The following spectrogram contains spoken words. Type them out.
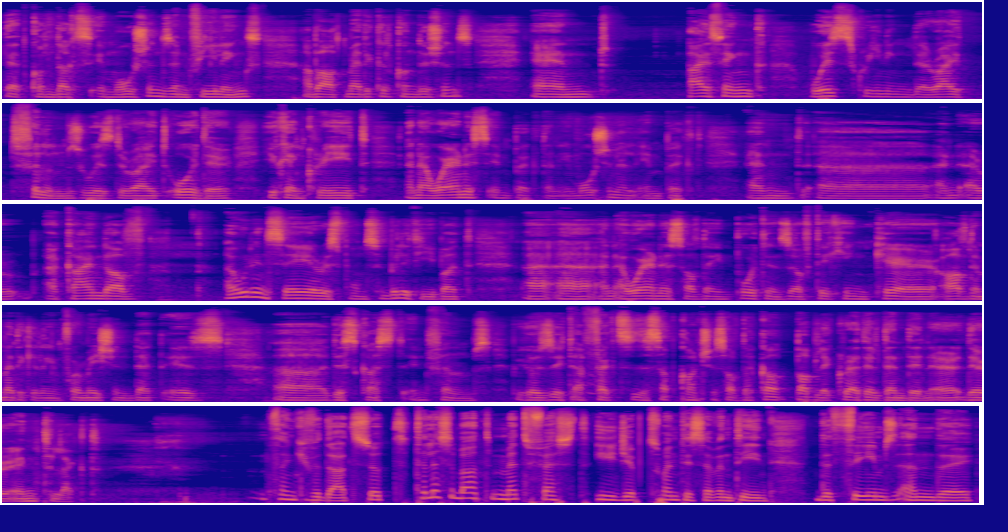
that conducts emotions and feelings about medical conditions and I think with screening the right films with the right order, you can create an awareness impact, an emotional impact, and uh, and a, a, kind of I wouldn't say a responsibility, but uh, uh, an awareness of the importance of taking care of the medical information that is uh, discussed in films because it affects the subconscious of the public rather than their, their intellect. Thank you for that. So, t- tell us about MedFest Egypt 2017, the themes and the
